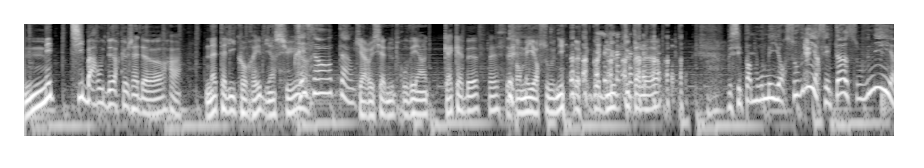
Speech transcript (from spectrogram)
mes petits baroudeurs que j'adore, Nathalie Corré, bien sûr Présente. qui a réussi à nous trouver un caca-bœuf. hein, C'est son meilleur souvenir de la Guadeloupe tout à l'heure. Mais c'est pas mon meilleur souvenir, c'est un souvenir.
